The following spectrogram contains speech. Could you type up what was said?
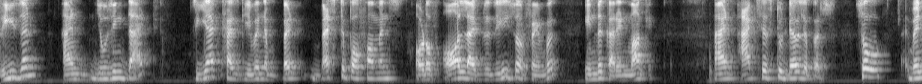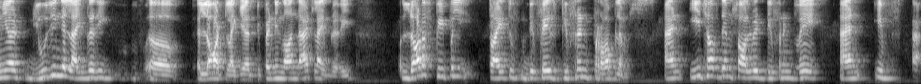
reason and using that react has given a best performance out of all libraries or framework in the current market and access to developers. So when you're using a library uh, a lot, like you're depending on that library, a lot of people try to face different problems and each of them solve it different way. And if uh,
